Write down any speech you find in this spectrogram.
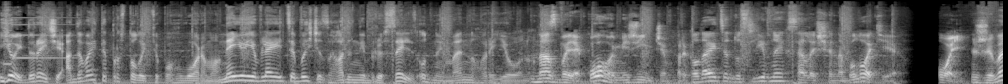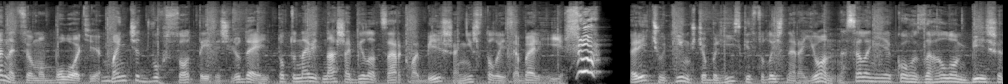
Йой, до речі, а давайте про столицю поговоримо. Нею являється вище згаданий Брюссель з одноіменного регіону, назва якого, між іншим, прикладається дослівно як селище на болоті. Ой, живе на цьому болоті менше 200 тисяч людей, тобто навіть наша біла церква більша, ніж столиця Бельгії. Що? Річ у тім, що бельгійський столичний район, населення якого загалом більше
